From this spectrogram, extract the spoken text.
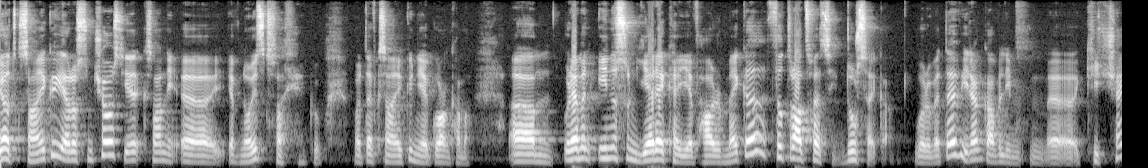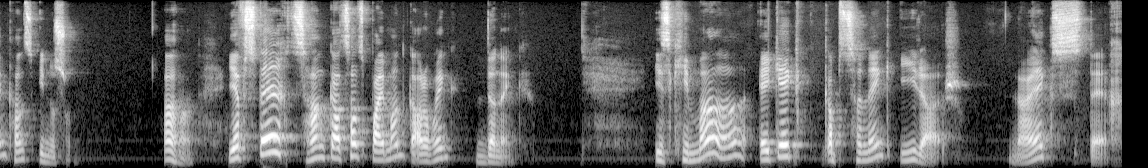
7, 22, 34, 20 եւ նորից 22, որտեվ 22-ն երկու անգամ է։ Ուրեմն 93-ը եւ 101-ը ֆիլտրացվեցին, դուրս եկան, որովհետեւ իրանք ավելի քիչ չեն, քան 90։ Ահա։ Եվ ստեղ ցանկացած պայման կարող ենք դնենք։ Իսկ հիմա եկեք կպցնենք իրար։ Նայեք ստեղ։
